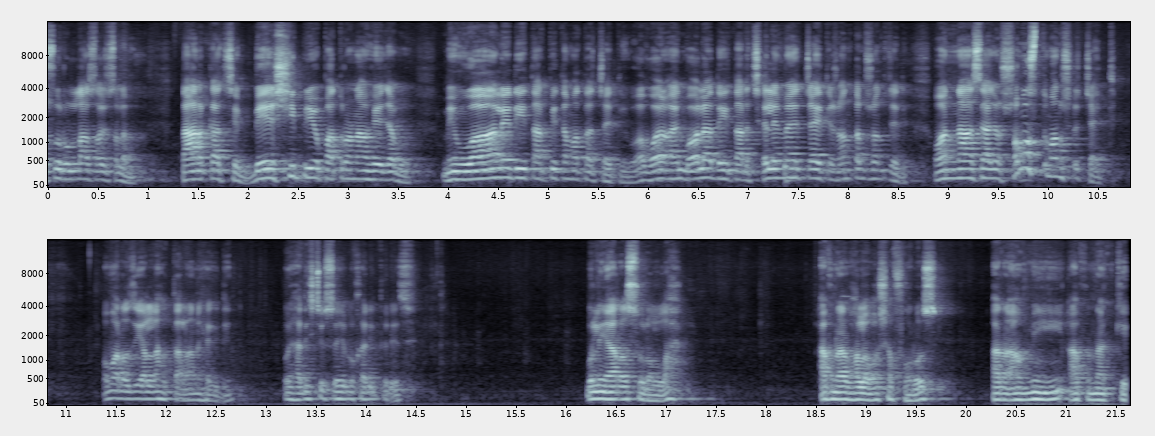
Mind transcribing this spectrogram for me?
রসুল্লাহ সাল্লাম তার কাছে বেশি প্রিয় পাত্র না হয়ে যাব মি ওয়ালেদি তার পিতামাতার চাইতে ওয়ালাদি তার ছেলে মেয়ের চাইতে, সন্তান সন্তান চাইতে আছে আজ সমস্ত মানুষের চাইতে। ওমর রাজি আল্লাহ তালান একদিন ওই হাদিসটি সোহেব খারিতে রয়েছে। বলি, ইয়া রসুল্লাহ আপনার ভালোবাসা ফরজ, আর আমি আপনাকে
